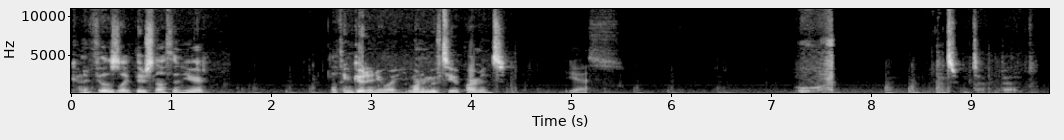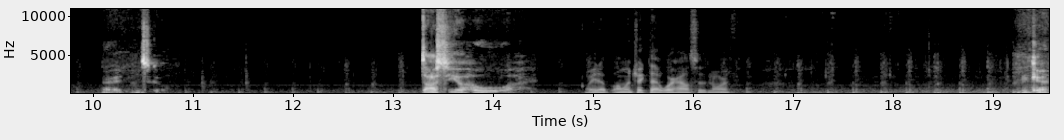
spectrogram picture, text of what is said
Kind of feels like there's nothing here. Nothing good anyway. You want to move to your apartments? Yes. Ooh. That's what I'm talking about. Alright, let's go. Dacia Ho. Wait up. I want to check that warehouse to the north. Okay.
